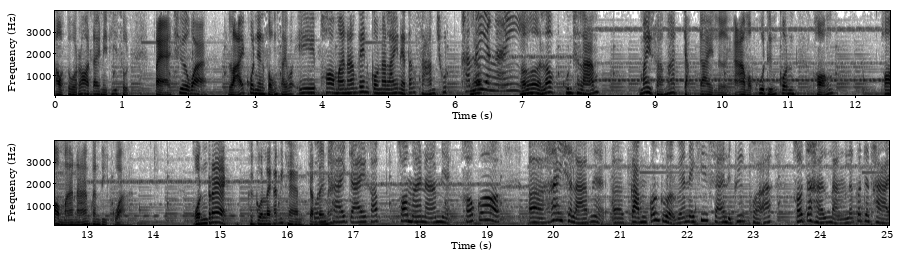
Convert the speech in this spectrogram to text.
เอาตัวรอดได้ในที่สุด แต่เชื่อว่าหลายคนยังสงสัยว่าเอ๊ะพ่อมาน้ำเล่นกลอะไรเนี่ยตั้ง 3 ชุดทำได้แล้วยังไง เออ แล้วคุณฉลามไม่สามารถจับได้เลยอ้าวมาพูดถึงกลของ พ่อมาน้ำกันดีกว่ากลแรกคือกลอะไรครับพี่แทนจำคได้นไหมทายใจครับ พ่อม้าน้ำเนี่ยเขาก็เอ่อให้ฉลามเนี่ยเอ่อกำก้อนกรวดไว้ในคลีบซ้ายหรือคลีบขวาเขาจะหันหลังแล้วก็จะทาย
